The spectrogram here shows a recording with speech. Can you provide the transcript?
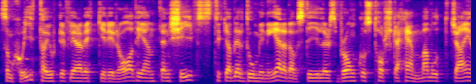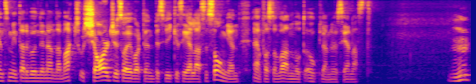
som skit, har gjort det flera veckor i rad egentligen. Chiefs tycker jag blev dominerade av Steelers. Broncos torska hemma mot Giants som inte hade vunnit en enda match. Och Chargers har ju varit en besvikelse hela säsongen, även fast de vann mot Oakland nu senast. Mm.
